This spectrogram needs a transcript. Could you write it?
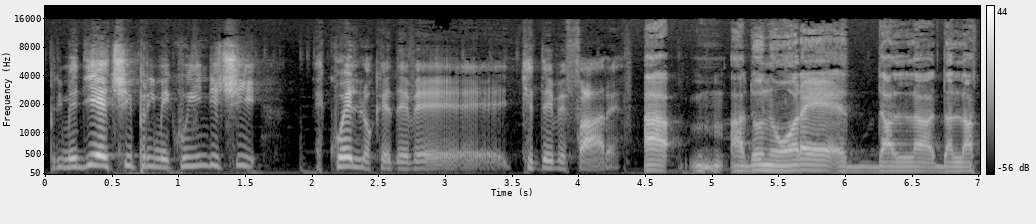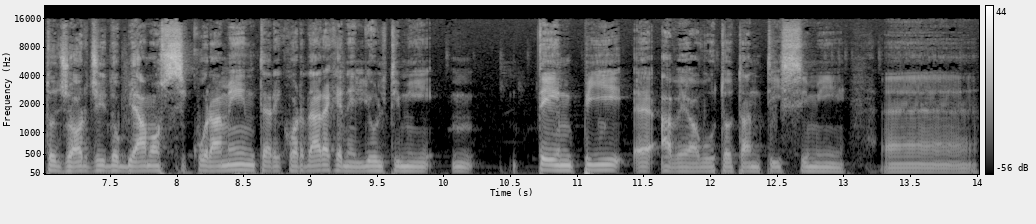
prime 10, prime 15 è quello che deve, che deve fare. Ah, ad onore dal, dal, lato Giorgi dobbiamo sicuramente ricordare che negli ultimi mh, tempi eh, aveva avuto tantissimi eh,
